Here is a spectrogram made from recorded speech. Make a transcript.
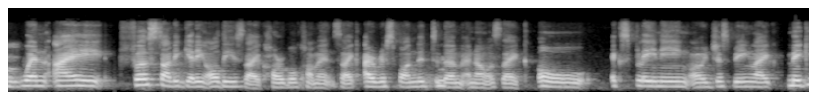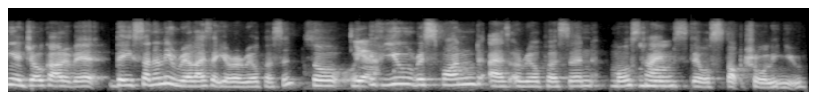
Mhm. when I first started getting all these like horrible comments, like I responded to them and I was like, oh, explaining or just being like making a joke out of it, they suddenly realize that you're a real person. So Yeah. if you respond as a real person, most Mhm. times they will stop trolling you.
